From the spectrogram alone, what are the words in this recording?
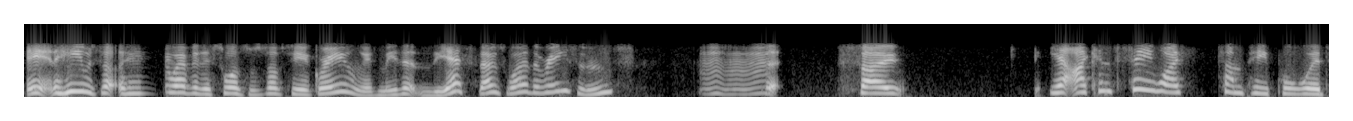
It, he was whoever this was was obviously agreeing with me that yes, those were the reasons. Mhm. So, yeah, I can see why some people would,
